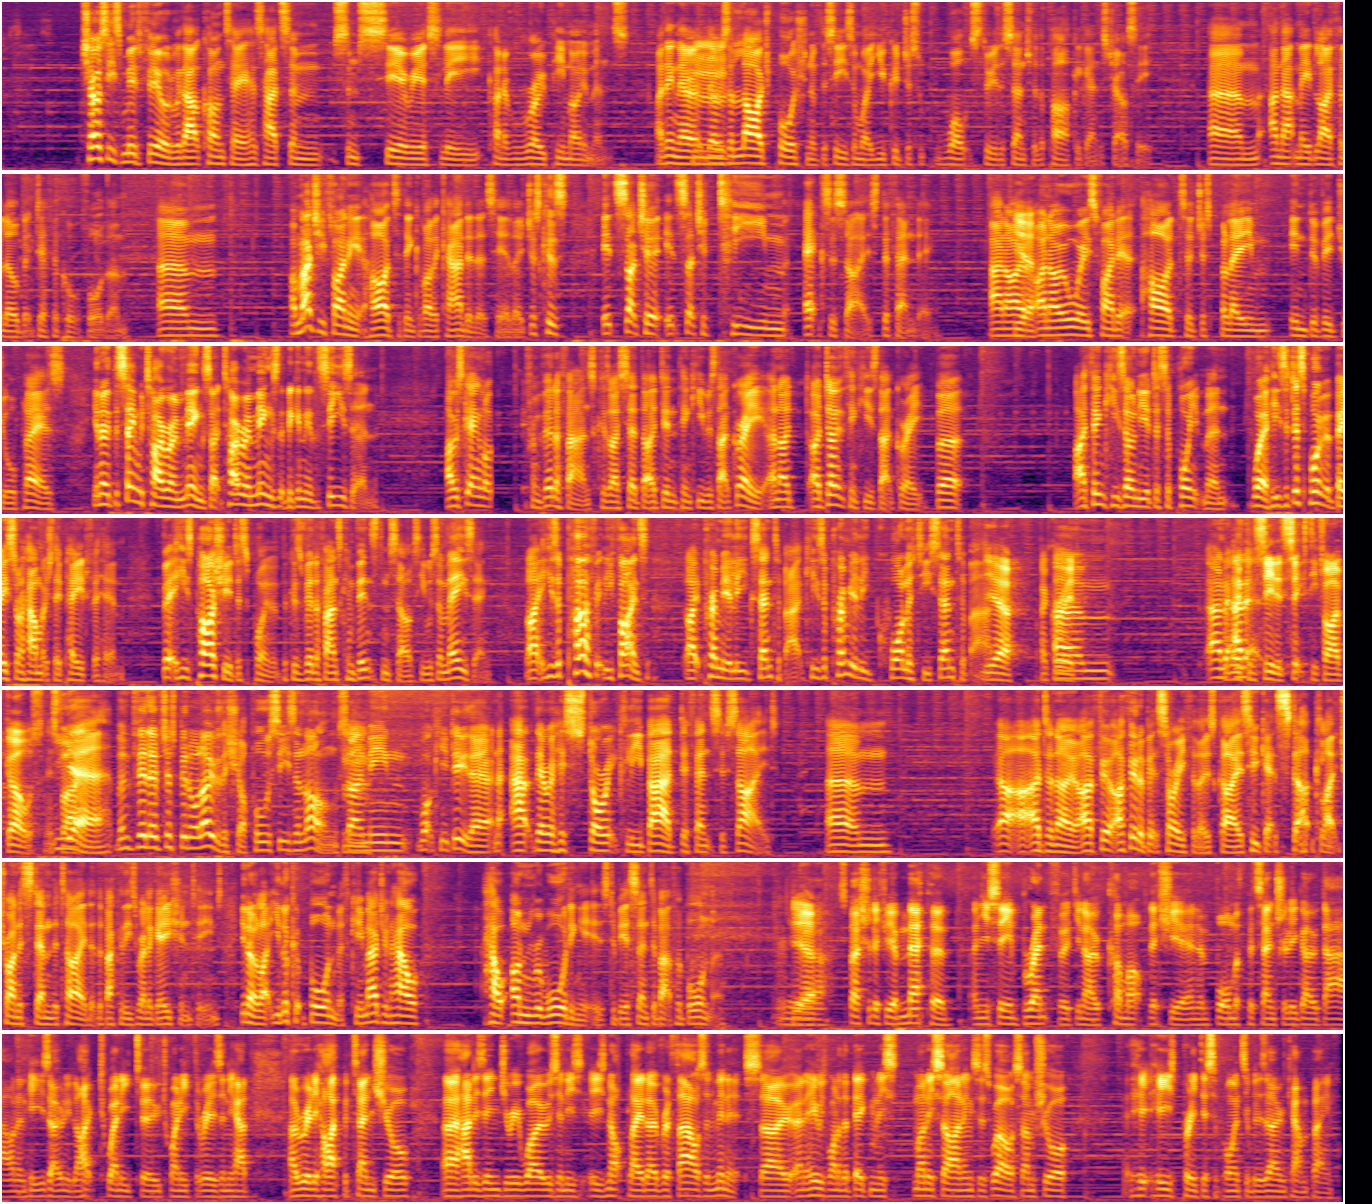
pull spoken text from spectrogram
Chelsea's midfield without Kante has had some some seriously kind of ropey moments. I think there mm. there was a large portion of the season where you could just waltz through the centre of the park against Chelsea, um, and that made life a little bit difficult for them. Um, I'm actually finding it hard to think of other candidates here though, just because it's such a it's such a team exercise defending, and I yeah. and I always find it hard to just blame individual players. You know, the same with Tyrone Mings. Like Tyrone Mings at the beginning of the season, I was getting a lot from Villa fans because I said that I didn't think he was that great, and I I don't think he's that great, but I think he's only a disappointment. Well, he's a disappointment based on how much they paid for him, but he's partially a disappointment because Villa fans convinced themselves he was amazing. Like he's a perfectly fine like Premier League centre back. He's a Premier League quality centre back. Yeah, agreed. Um, and, and they conceded 65 goals. It's yeah, but Villa have just been all over the shop all season long. So mm. I mean, what can you do? They're they're a historically bad defensive side. Um, I, I, don't know. I feel I feel a bit sorry for those guys who get stuck like trying to stem the tide at the back of these relegation teams. You know, like you look at Bournemouth. Can you imagine how how unrewarding it is to be a centre back for Bournemouth? Yeah. Especially if you're Mepham and you're seeing Brentford, you know, come up this year and then Bournemouth potentially go down and he's only like 22, 23 and he had a really high potential, uh, had his injury woes and he's, he's not played over a thousand minutes. So, and he was one of the big money, money signings as well. So I'm sure he, he's pretty disappointed with his own campaign.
